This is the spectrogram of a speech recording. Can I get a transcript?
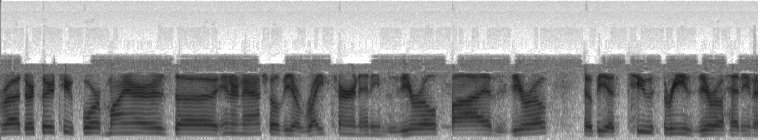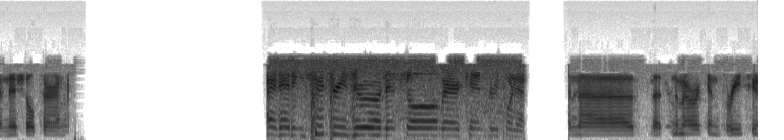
Roger. Clear to Fort Myers uh, International via right turn heading 050. There'll be a 230 heading initial turn. Alright, heading 230 initial, American 329. And uh, that's an American 329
